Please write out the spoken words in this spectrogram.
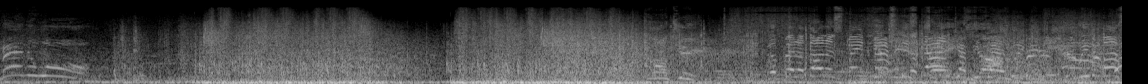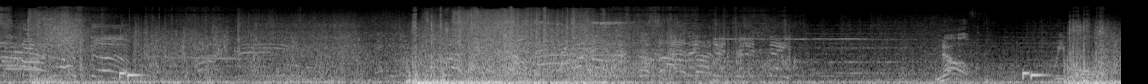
Man of war! Mon Dieu! The Belladonna's main mast is down, Captain! We must stay closer! No! We board.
